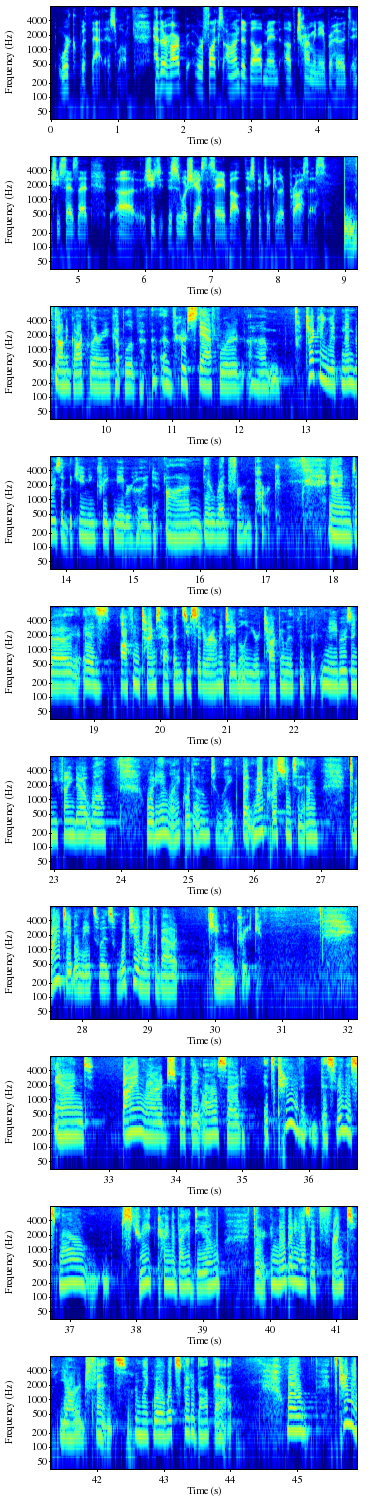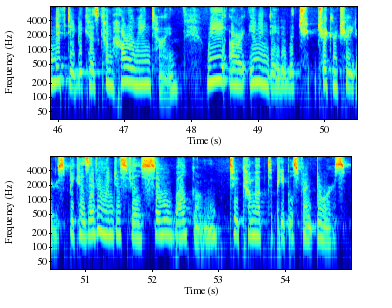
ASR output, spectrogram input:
work with that as well. Heather Harp reflects on development of charming neighborhoods, and she says that uh, this is what she has to say about this particular process. Donna Gaukler and a couple of, of her staff were um, talking with members of the Canyon Creek neighborhood on their Red Fern Park. And uh, as oftentimes happens, you sit around a table and you're talking with neighbors and you find out, well, what do you like? What don't you like? But my question to them, to my table mates, was, what do you like about Canyon Creek? And by and large, what they all said, it's kind of this really small street kind of ideal. There, nobody has a front yard fence. I'm like, well, what's good about that? Well, it's kind of nifty because come Halloween time, we are inundated with tr- trick or treaters because everyone just feels so welcome to come up to people's front doors.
